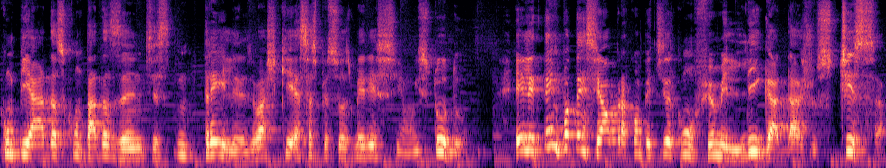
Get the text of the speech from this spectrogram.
com piadas contadas antes em trailers. Eu acho que essas pessoas mereciam estudo. Ele tem potencial para competir com o filme Liga da Justiça.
